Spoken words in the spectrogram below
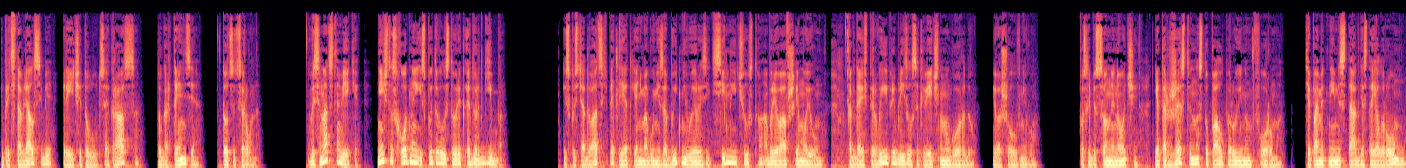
и представлял себе речи то Луция Краса, то Гортензия, то Цицерона. В XVIII веке нечто сходное испытывал историк Эдвард Гиббон. И спустя 25 лет я не могу ни забыть, ни выразить сильные чувства, обуревавшие мой ум, когда я впервые приблизился к вечному городу и вошел в него. После бессонной ночи я торжественно ступал по руинам форума, те памятные места, где стоял Ромул,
